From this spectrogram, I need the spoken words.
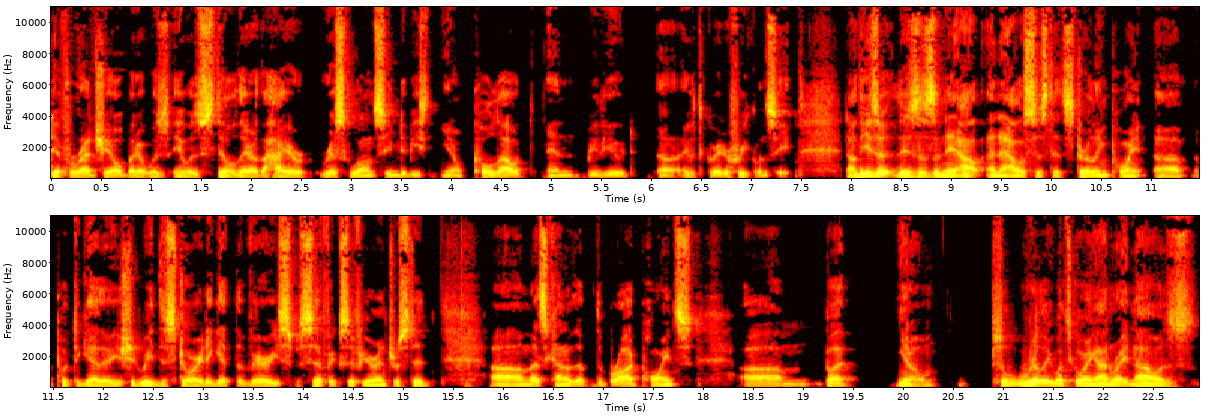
differential, but it was it was still there. The higher risk loans seemed to be you know pulled out and reviewed uh, with greater frequency. Now these are this is an al- analysis that Sterling Point uh, put together. You should read the story to get the very specifics if you're interested. Um, that's kind of the, the broad points. Um, but you know so really what's going on right now is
